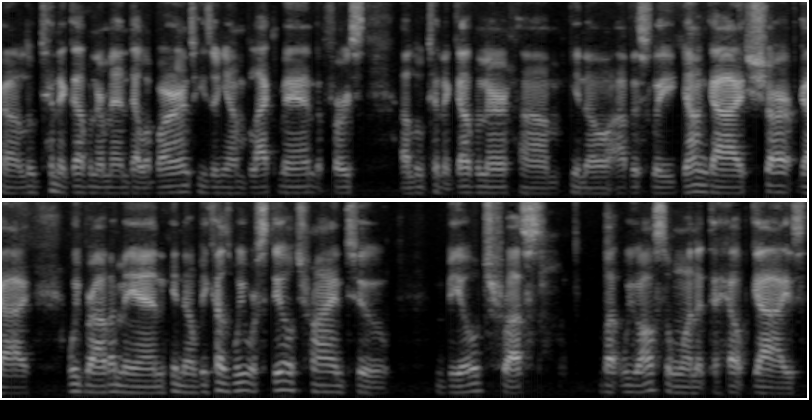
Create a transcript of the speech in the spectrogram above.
uh, Lieutenant Governor Mandela Barnes. He's a young black man, the first uh, lieutenant governor. Um, you know, obviously, young guy, sharp guy. We brought him in, you know, because we were still trying to build trust, but we also wanted to help guys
